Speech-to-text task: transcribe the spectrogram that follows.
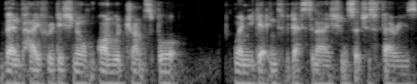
then pay for additional onward transport when you get into the destination, such as ferries.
